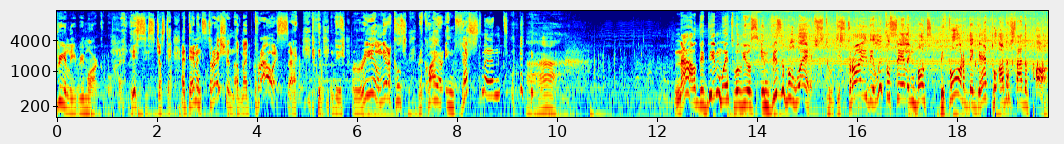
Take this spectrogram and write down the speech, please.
really remarkable. This is just a, a demonstration of my prowess, sir. the real miracles require investment. Ah. Now the dimwit will use invisible waves to destroy the little sailing boats before they get to other side of Kong.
